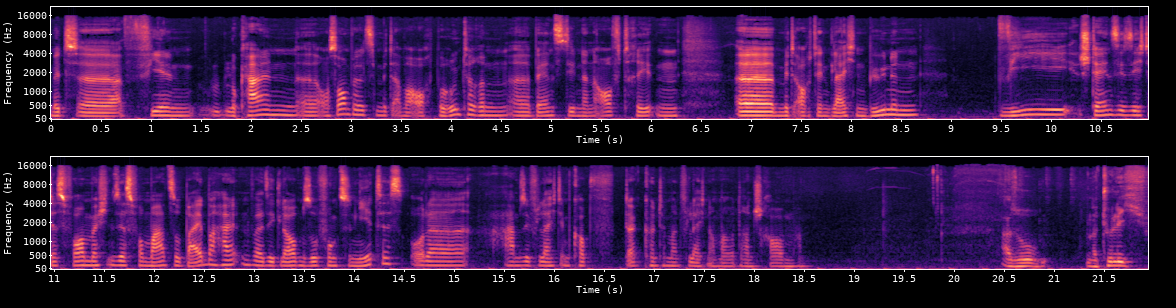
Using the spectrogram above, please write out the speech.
mit äh, vielen lokalen äh, Ensembles, mit aber auch berühmteren äh, Bands, die dann auftreten äh, mit auch den gleichen Bühnen. Wie stellen Sie sich das vor? Möchten Sie das Format so beibehalten, weil Sie glauben, so funktioniert es? Oder haben Sie vielleicht im Kopf, da könnte man vielleicht nochmal dran schrauben? Also natürlich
